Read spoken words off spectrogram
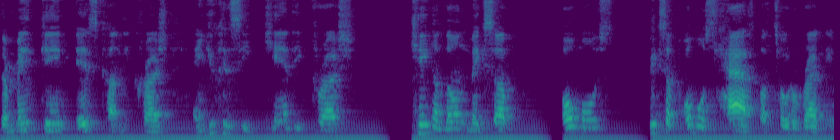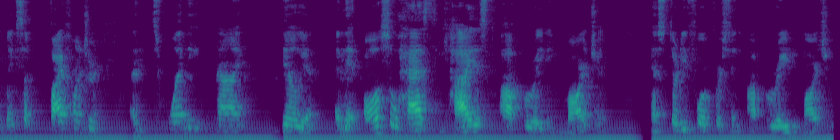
their main game is Candy Crush, and you can see Candy Crush. King alone makes up almost makes up almost half of total revenue, makes up 529 million. And it also has the highest operating margin. It has 34% operating margin,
